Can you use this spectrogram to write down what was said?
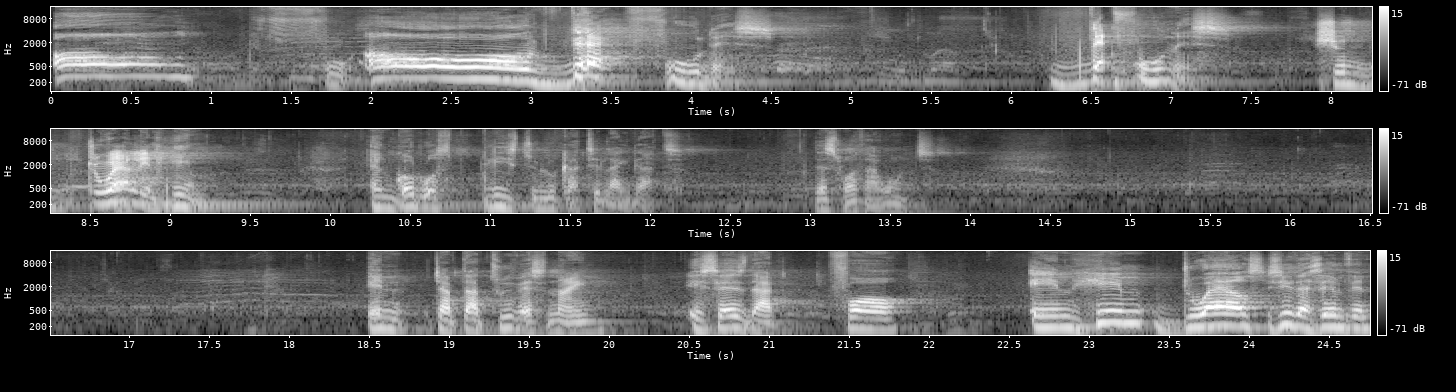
all, all the fullness the fullness should dwell in him. And God was pleased to look at it like that. That's what I want. In chapter 2, verse 9, it says that For in him dwells. You see the same thing?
